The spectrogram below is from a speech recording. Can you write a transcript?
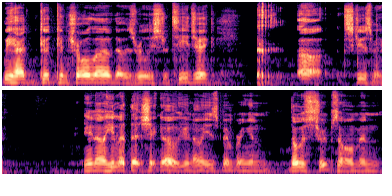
we had good control of that was really strategic. oh, excuse me. You know, he let that shit go. You know, he's been bringing those troops home, and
